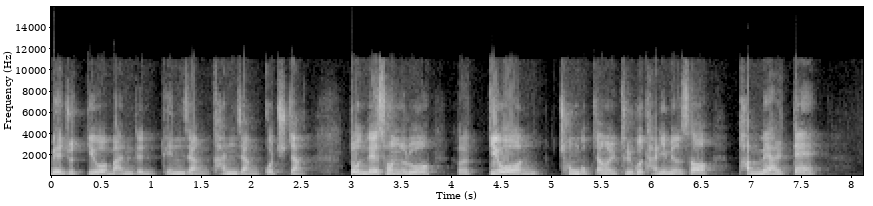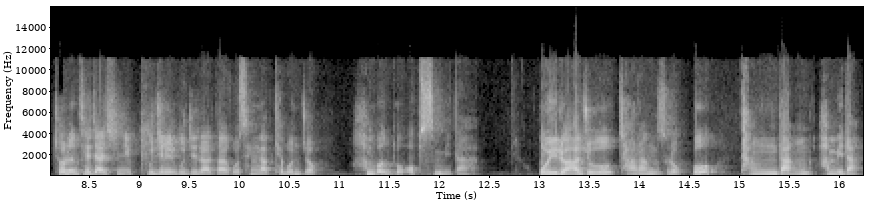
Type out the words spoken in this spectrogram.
매주 띄워 만든 된장, 간장, 고추장, 또 내 손으로 어, 띄워온 청국장을 들고 다니면서 판매할 때 저는 제 자신이 구질구질하다고 생각해 본 적 한 번도 없습니다. 오히려 아주 자랑스럽고 당당합니다.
